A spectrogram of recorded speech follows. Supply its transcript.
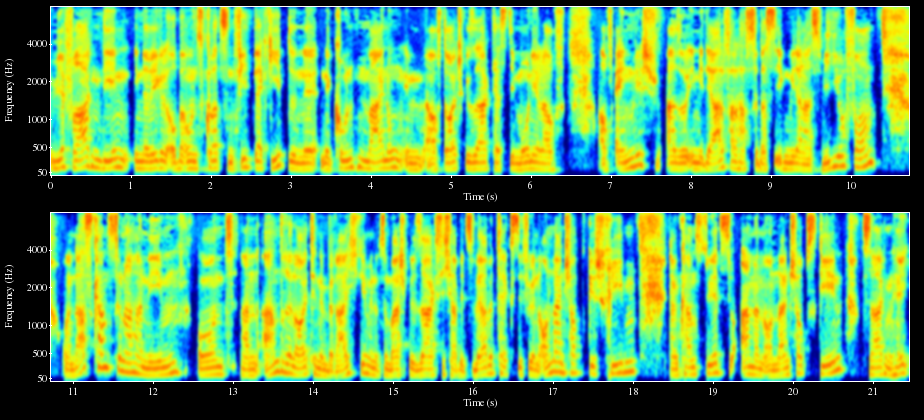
wir fragen den in der Regel, ob er uns kurz ein Feedback gibt, eine, eine Kundenmeinung, im, auf Deutsch gesagt, Testimonial auf, auf Englisch. Also im Idealfall hast du das irgendwie dann als Videoform. Und das kannst du nachher nehmen und an andere Leute in den Bereich geben. Wenn du zum Beispiel sagst, ich habe jetzt Werbetexte für einen Online-Shop geschrieben, dann kannst du jetzt zu anderen Online-Shops gehen, sagen, hey,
